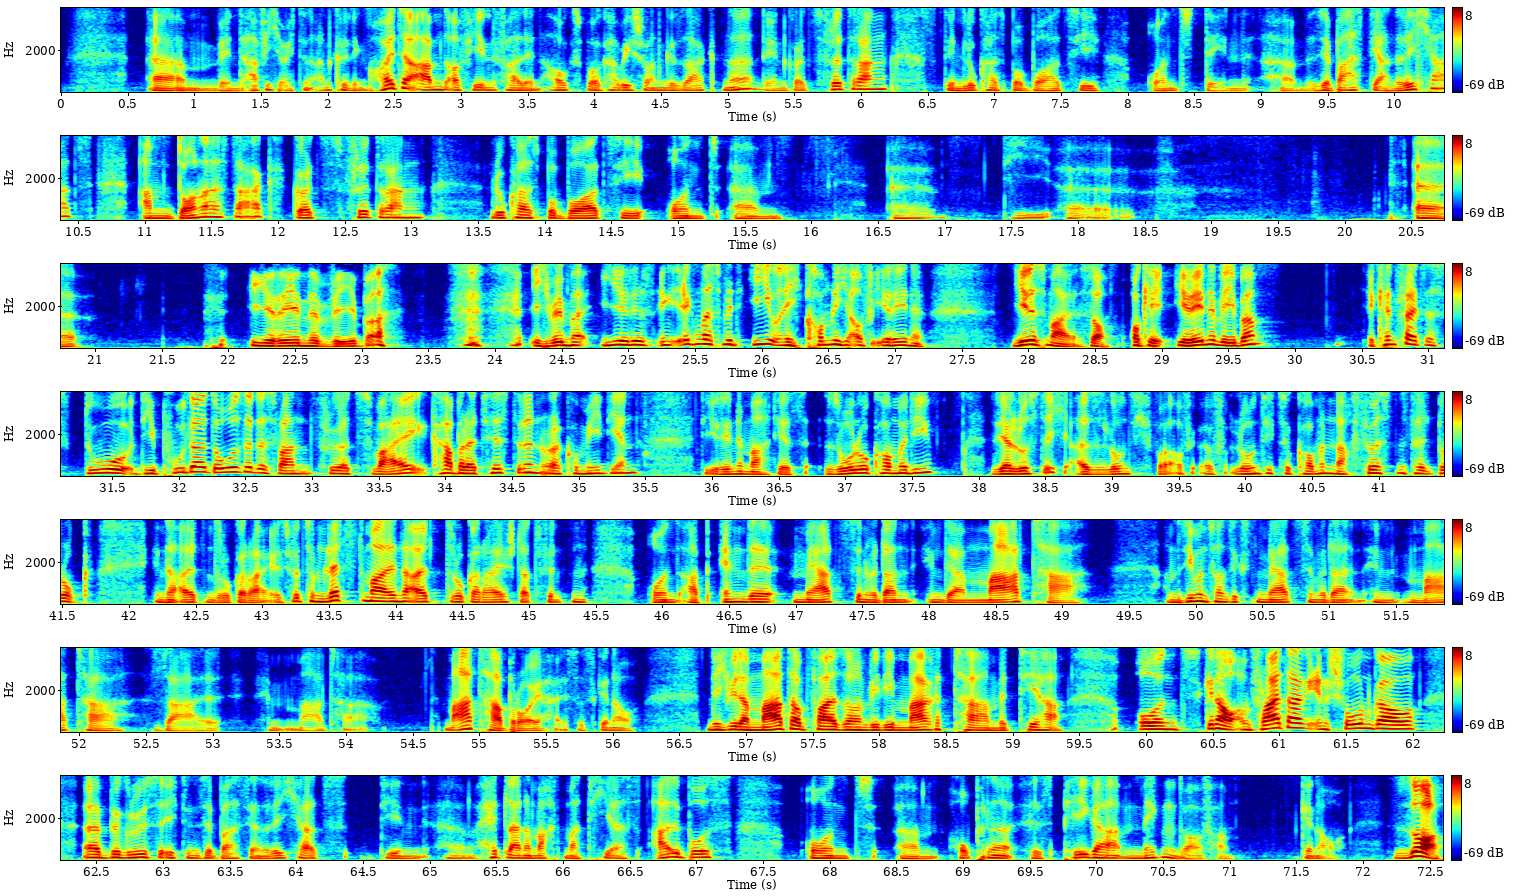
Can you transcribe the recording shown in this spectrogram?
Ähm, wen darf ich euch denn ankündigen? Heute Abend auf jeden Fall in Augsburg, habe ich schon gesagt, ne? Den Götz Frittrang, den Lukas Boborzi und den ähm, Sebastian Richards. Am Donnerstag Götz Frittrang, Lukas Boborzi und ähm, äh, die äh, äh, Irene Weber. Ich will mal Iris, irgendwas mit I und ich komme nicht auf Irene. Jedes Mal. So, okay, Irene Weber. Ihr kennt vielleicht das Duo Die Puderdose. Das waren früher zwei Kabarettistinnen oder Comedien. Die Irene macht jetzt Solo-Comedy. Sehr lustig. Also es lohnt sich, auf, lohnt sich zu kommen nach Fürstenfeldbruck in der alten Druckerei. Es wird zum letzten Mal in der alten Druckerei stattfinden. Und ab Ende März sind wir dann in der Martha am 27. März sind wir dann im Martha-Saal, im Martha, Martha-Bräu heißt es, genau. Nicht wie der Marterpfahl, sondern wie die Martha mit TH. Und genau, am Freitag in Schongau äh, begrüße ich den Sebastian Richards. Den äh, Headliner macht Matthias Albus und ähm, Opener ist Pega Meggendorfer. Genau. So,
